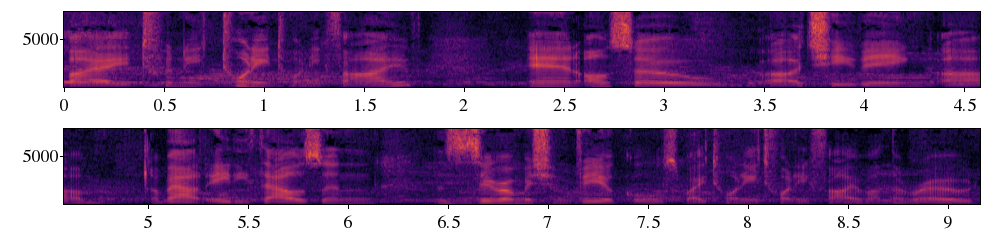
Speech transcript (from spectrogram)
by 20, 2025 and also uh, achieving um, about 80,000 zero emission vehicles by 2025 on the road.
